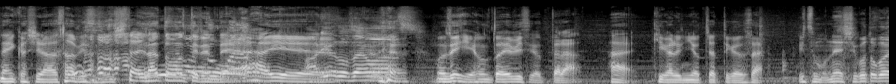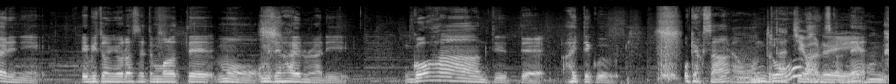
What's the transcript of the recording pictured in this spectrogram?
何かしらサービスしたいなと思ってるんで、はい、ありがとうございます。もうぜひ本当恵比寿寄ったら、はい、気軽に寄っちゃってください。いつもね、仕事帰りにエビトン寄らせてもらって、もうお店に入るなり、ご飯って言って入ってくお客さん？本当立ち悪い、ね本当。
